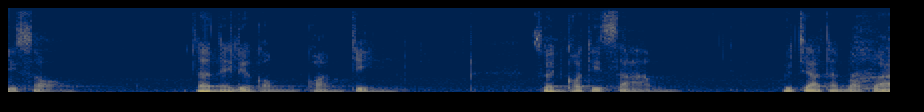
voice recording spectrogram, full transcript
ที่สองนั่นในเรื่องของความจริง ส่วนข้อที่สามพระเจ้าท่านบอกว่า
